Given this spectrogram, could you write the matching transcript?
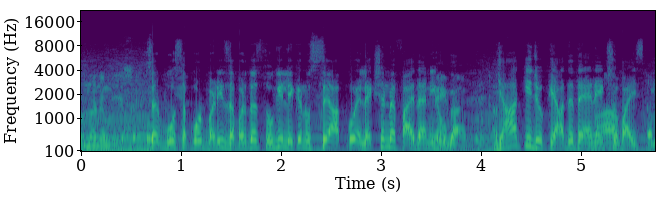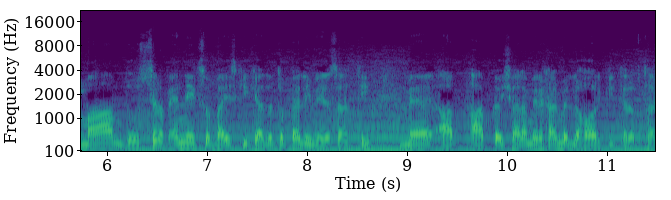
उन्होंने मुझे सपोर्ट सर वो सपोर्ट बड़ी ज़बरदस्त होगी लेकिन उससे आपको इलेक्शन में फ़ायदा नहीं, नहीं होगा। यहाँ की जो क्यादत है एन एक सौ बाईस तमाम दोस्त सिर्फ़ एन एक सौ बाईस की क्यादत तो पहले ही मेरे साथ थी। मैं आप आपका इशारा मेरे ख्याल में लाहौर की तरफ़ था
